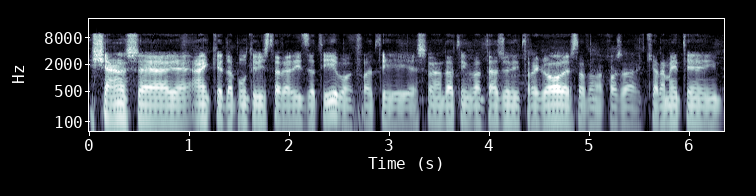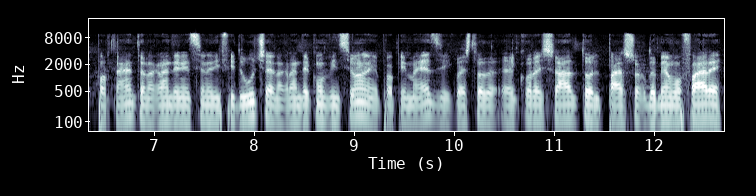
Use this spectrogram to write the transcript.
chance eh, anche dal punto di vista realizzativo, infatti essere andato in vantaggio di tre gol è stata una cosa chiaramente importante, una grande iniezione di fiducia, una grande convinzione nei propri mezzi, questo è ancora il salto, il passo che dobbiamo fare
